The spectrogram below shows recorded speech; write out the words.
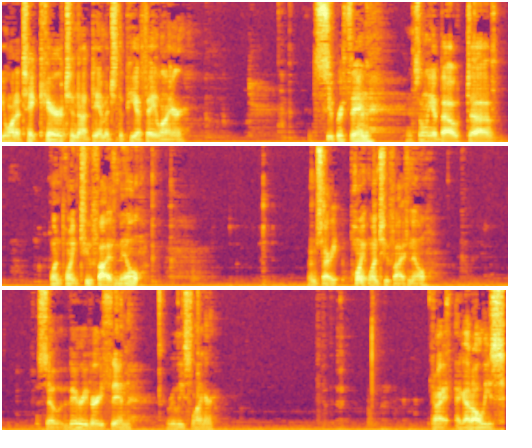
you want to take care to not damage the PFA liner. It's super thin. It's only about uh, 1.25 mil. I'm sorry, 0.125 mil. So very, very thin release liner. All right, I got all these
